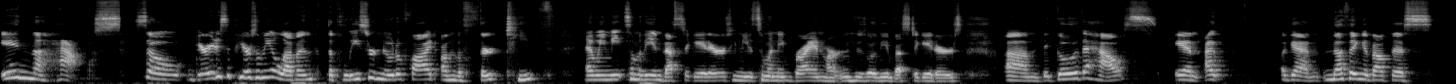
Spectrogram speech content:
in the house. So Gary disappears on the 11th. The police are notified on the 13th. And we meet some of the investigators. We meet someone named Brian Martin, who's one of the investigators. Um, they go to the house, and I, again, nothing about this,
